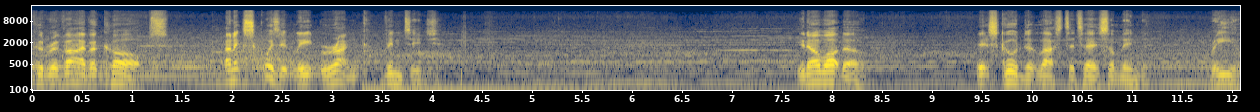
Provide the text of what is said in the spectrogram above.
could revive a corpse. An exquisitely rank vintage. You know what, though? It's good at last to taste something real.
